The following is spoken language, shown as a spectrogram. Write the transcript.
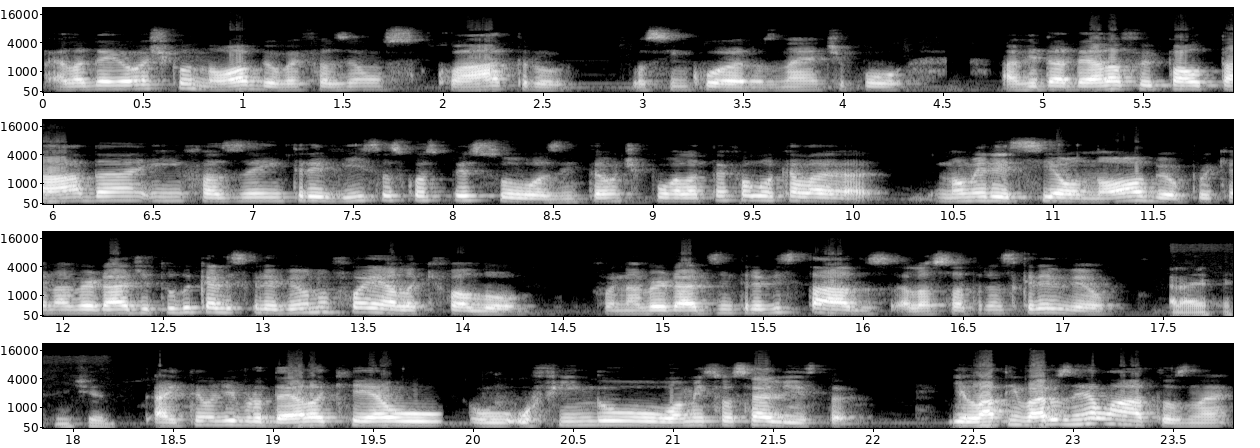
ela ganhou acho que o Nobel vai fazer uns 4 ou 5 anos, né? Tipo, a vida dela foi pautada em fazer entrevistas com as pessoas. Então, tipo, ela até falou que ela não merecia o Nobel porque na verdade tudo que ela escreveu não foi ela que falou. Foi na verdade os entrevistados, ela só transcreveu. Caralho, faz sentido. Aí tem um livro dela que é o, o, o fim do homem socialista. E lá tem vários relatos, né?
